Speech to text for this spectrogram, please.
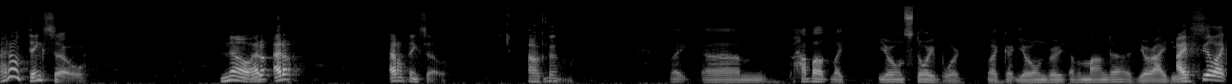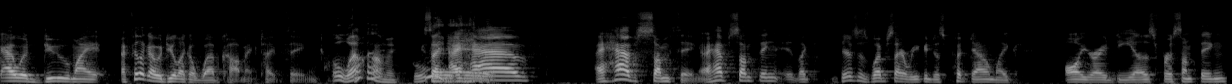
I don't think so. No, I don't. I don't. I don't think so. Okay. Like, um, how about like your own storyboard, like uh, your own version of a manga, of your ideas? I feel like I would do my. I feel like I would do like a webcomic type thing. Oh, welcome. 'Cause I, I have, I have something. I have something like there's this website where you can just put down like all your ideas for something.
